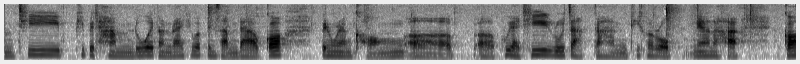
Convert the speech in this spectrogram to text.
มที่พี่ไปทำด้วยตอนแรกที่ว่าเป็นสามดาว ก็เป็นโรงแรมของเอ่อเอ่อผู้ใหญ่ที่รู้จักกันที่เคารพเนี่ยนะคะ ก็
